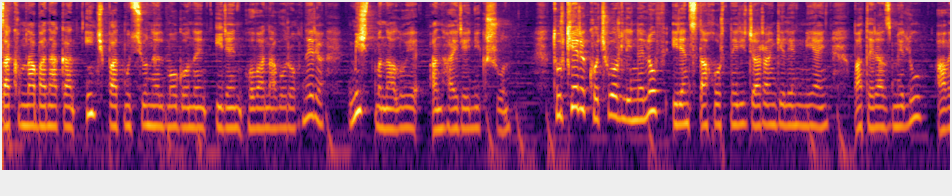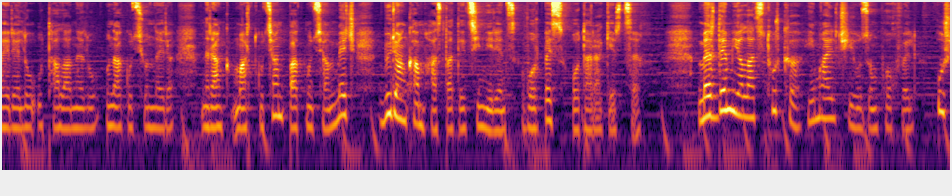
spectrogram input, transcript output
ցակումնաբանական ինչ պատմություն էլ մոգոնեն իրեն հովանավորողները, միշտ մնալու է անհայրենիք շուն։ Թուրքերը կոչվոր լինելով իրենց նախորդների ճառանգել են միայն պատերազմելու, ավերելու ու թալանելու ունակությունները։ Նրանք մարդկության պատմության մեջ բյուր անգամ հաստատեցին իրենց որպես օտարակերցեղ։ Մեր դեմ ելած թուրքը հիմա էլ չի ուզում փոխվել, ուշ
